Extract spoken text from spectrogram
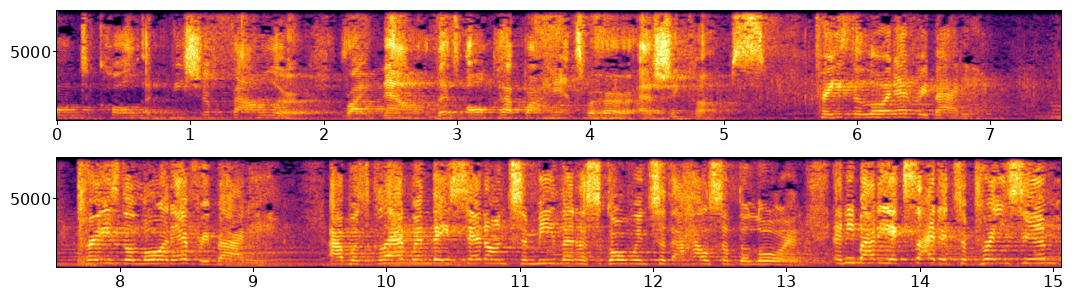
going to call Anisa Fowler right now. Let's all clap our hands for her as she comes. Praise the Lord, everybody. Praise the Lord, everybody. I was glad when they said unto me, Let us go into the house of the Lord. Anybody excited to praise him?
